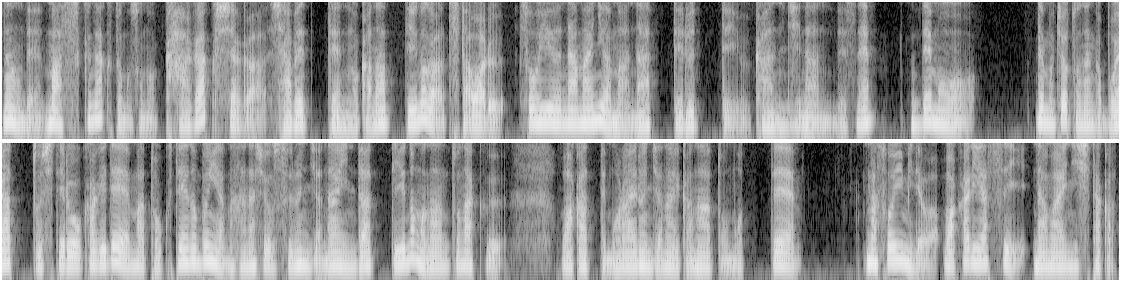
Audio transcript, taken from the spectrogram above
なので、まあ少なくともその科学者が喋ってんのかなっていうのが伝わる。そういう名前にはまあなってるっていう感じなんですね。でも、でもちょっとなんかぼやっとしてるおかげで、まあ特定の分野の話をするんじゃないんだっていうのもなんとなく分かってもらえるんじゃないかなと思って、まあそういう意味では分かりやすい名前にしたかっ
